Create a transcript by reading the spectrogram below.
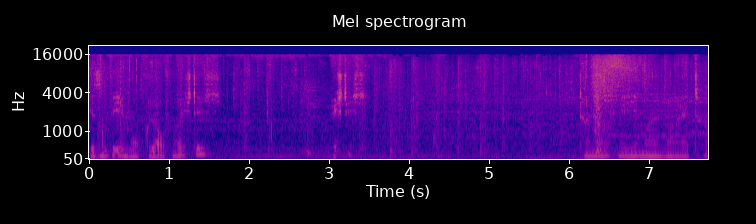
Hier sind wir eben hochgelaufen, richtig? Richtig. Dann laufen wir hier mal weiter.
